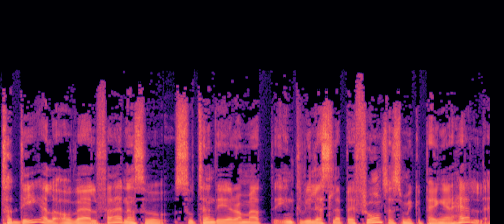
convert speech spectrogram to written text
ta del av välfärden så, så tenderar de att inte vilja släppa ifrån sig så mycket pengar heller.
